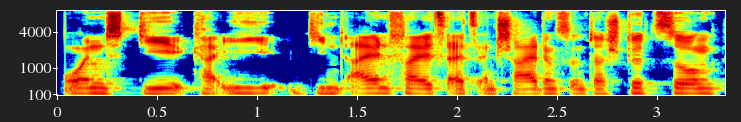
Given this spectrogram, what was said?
Und die KI dient allenfalls als Entscheidungsunterstützung,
